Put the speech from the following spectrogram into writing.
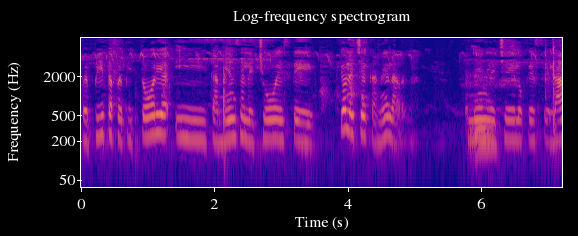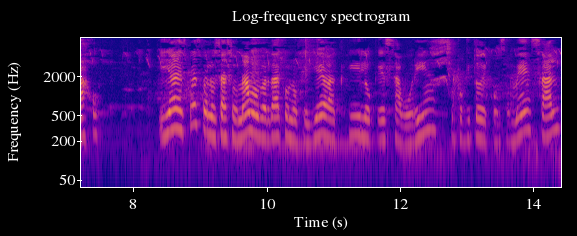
pepita, pepitoria y también se le echó este, yo le eché canela, ¿verdad? También le eché lo que es el ajo. Y ya después pues lo sazonamos, ¿verdad? Con lo que lleva aquí, lo que es saborín, un poquito de consomé, sal,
